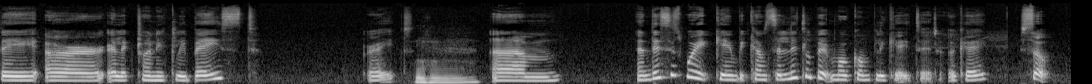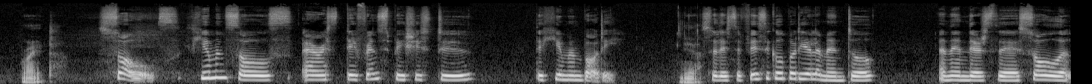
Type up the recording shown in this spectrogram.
they are electronically based right hmm Um, and this is where it can becomes a little bit more complicated. Okay, so Right. souls, human souls are a different species to the human body. Yes. So there's the physical body elemental, and then there's the soul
